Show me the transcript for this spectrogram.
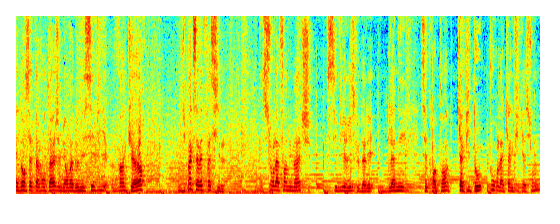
Et dans cet avantage, eh bien, on va donner Séville vainqueur. On ne dit pas que ça va être facile, mais sur la fin du match, Séville risque d'aller glaner ces trois points capitaux pour la qualification,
